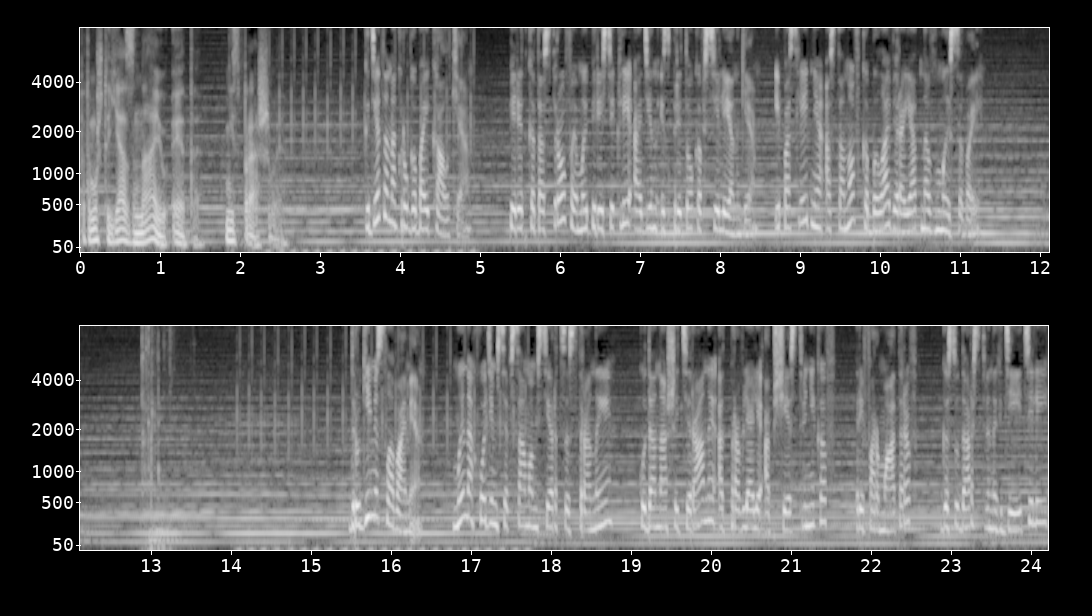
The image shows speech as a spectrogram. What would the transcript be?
потому что я знаю это, не спрашивая. Где-то на Кругобайкалке. Перед катастрофой мы пересекли один из притоков Селенги, и последняя остановка была, вероятно, в Мысовой. Другими словами, мы находимся в самом сердце страны, куда наши тираны отправляли общественников, реформаторов, государственных деятелей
